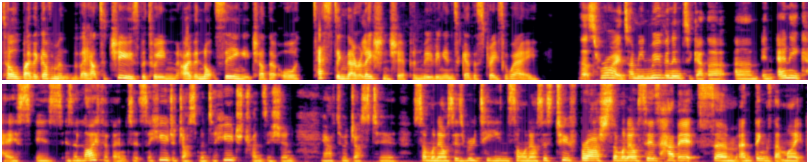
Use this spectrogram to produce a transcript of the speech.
told by the government that they had to choose between either not seeing each other or testing their relationship and moving in together straight away. That's right. I mean, moving in together um, in any case is is a life event. It's a huge adjustment, a huge transition. You have to adjust to someone else's routine, someone else's toothbrush, someone else's habits, um, and things that might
